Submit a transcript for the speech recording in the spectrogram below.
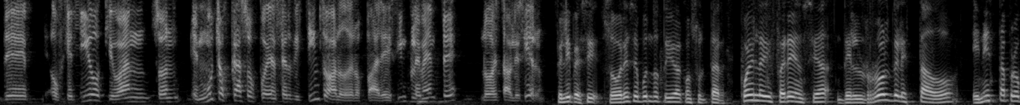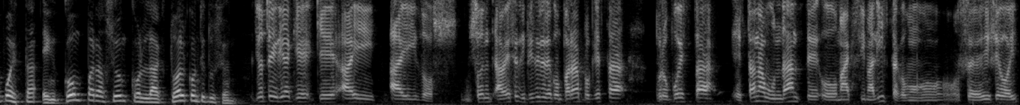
de objetivos que van, son, en muchos casos pueden ser distintos a los de los padres, simplemente lo establecieron. Felipe, sí, sobre ese punto te iba a consultar. ¿Cuál es la diferencia del rol del Estado en esta propuesta en comparación con la actual constitución? yo te diría que, que hay, hay dos. Son a veces difíciles de comparar porque esta propuesta es tan abundante o maximalista, como se dice hoy,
